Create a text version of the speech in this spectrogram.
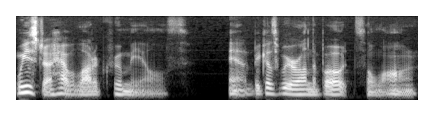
We used to have a lot of crew meals, and because we were on the boat so long.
